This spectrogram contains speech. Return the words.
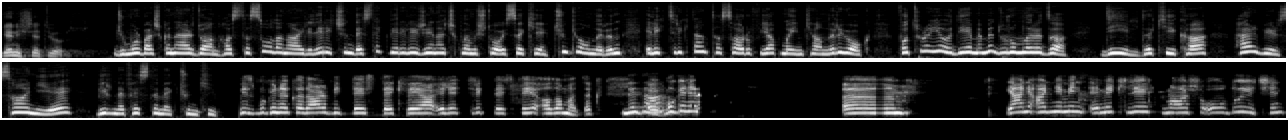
genişletiyoruz. Cumhurbaşkanı Erdoğan hastası olan aileler için destek verileceğini açıklamıştı oysa ki. Çünkü onların elektrikten tasarruf yapma imkanları yok. Faturayı ödeyememe durumları da değil dakika her bir saniye bir nefes demek çünkü. Biz bugüne kadar bir destek veya elektrik desteği alamadık. Neden? Ee, Bugüne Eee, yani annemin emekli maaşı olduğu için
